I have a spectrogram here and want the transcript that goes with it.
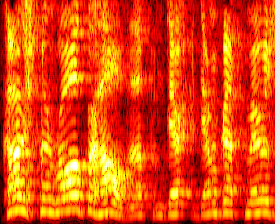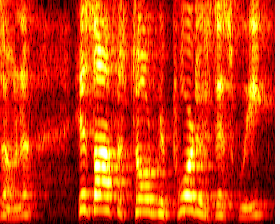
Congressman Raul Grijalva, from De- Democrat from Arizona, his office told reporters this week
